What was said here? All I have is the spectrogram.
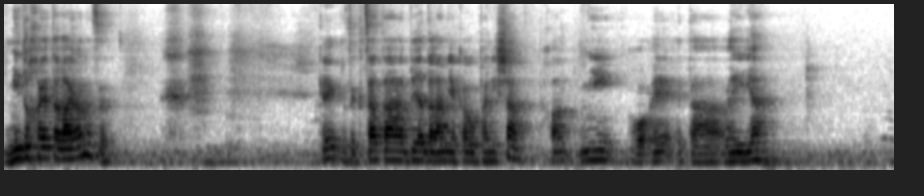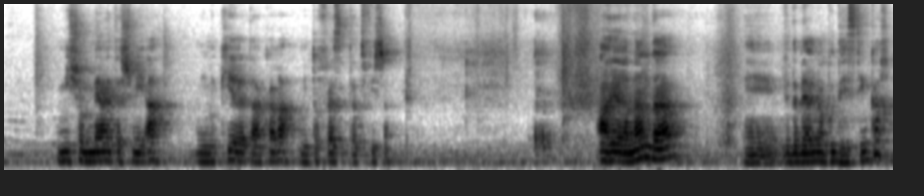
מי דוחה את הרעיון הזה? כן? זה קצת הבריה דרניה קאופנישד, נכון? מי רואה את הראייה? מי שומע את השמיעה? מי מכיר את ההכרה? מי תופס את התפיסה? הריהרננדה אה, מדבר עם הבודהיסטים ככה,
